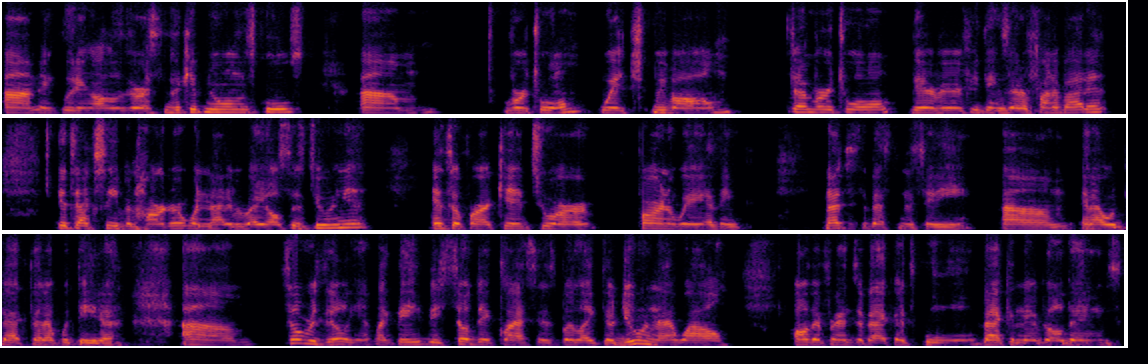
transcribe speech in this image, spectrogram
um, including all of the rest of the KIPP New Orleans schools, um, virtual, which we've all done virtual. There are very few things that are fun about it it's actually even harder when not everybody else is doing it. And so for our kids who are far and away, I think not just the best in the city, um, and I would back that up with data, um, so resilient. Like they they still did classes, but like they're doing that while all their friends are back at school, back in their buildings.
